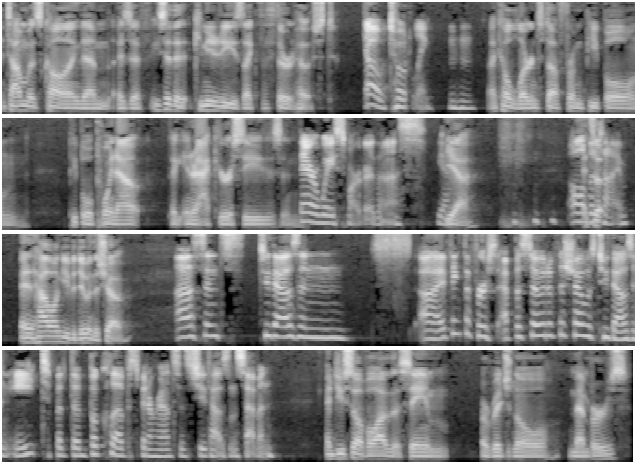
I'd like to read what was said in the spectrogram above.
And Tom was calling them as if he said the community is like the third host. Oh totally Like he'll learn stuff from people, and people will point out like inaccuracies and they're way smarter than us yeah, yeah. all And the so- time And how long have you been doing the show? Uh, since 2000, uh, I think the first episode of the show was 2008, but the book club's been around since 2007. And do you still have a lot of the same original members?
